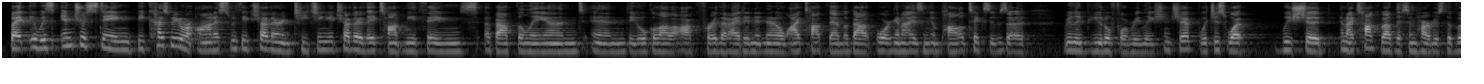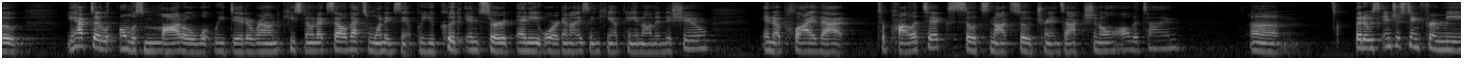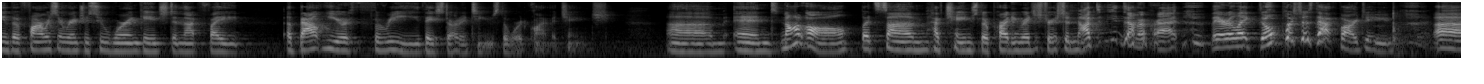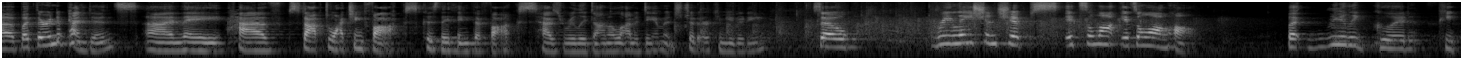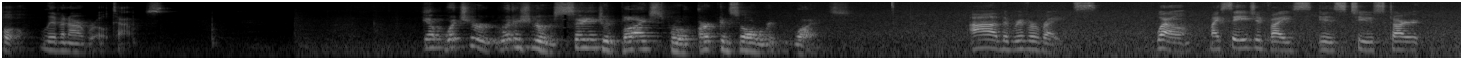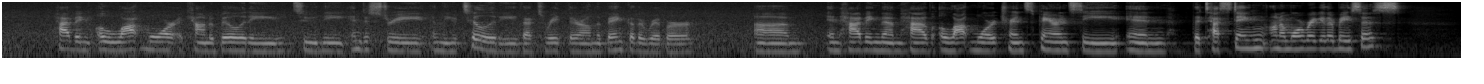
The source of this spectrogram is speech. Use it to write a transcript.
But it was interesting because we were honest with each other and teaching each other. They taught me things about the land and the Ogallala Aquifer that I didn't know. I taught them about organizing and politics. It was a really beautiful relationship, which is what we should, and I talk about this in Harvest the Vote, you have to almost model what we did around Keystone XL. That's one example. You could insert any organizing campaign on an issue and apply that to politics so it's not so transactional all the time. Um, but it was interesting for me, the farmers and ranchers who were engaged in that fight, about year three, they started to use the word climate change. Um, and not all, but some have changed their party registration not to be a Democrat. They're like, don't push us that far, Jane. Uh, but they're independents, uh, and they have stopped watching Fox because they think that Fox has really done a lot of damage to their community. So, relationships, it's a long, it's a long haul, but really good people live in our rural towns. Yeah, what's your, what is your sage advice for Arkansas river rights? Ah, the river rights. Well, my sage advice is to start having a lot more accountability to the industry and the utility that's right there on the bank of the river, um, and having them have a lot more transparency in the testing on a more regular basis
